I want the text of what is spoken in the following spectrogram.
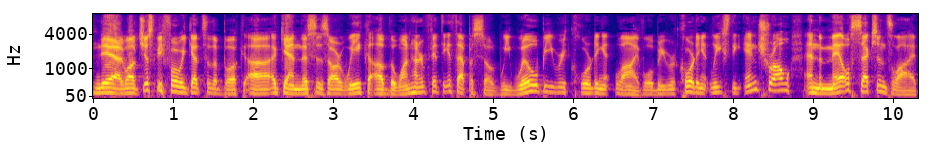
yeah, well, just before we get to the book, uh, again, this is our week of the 150th episode. We will be recording it live. We'll be recording at least the intro and the mail sections live.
